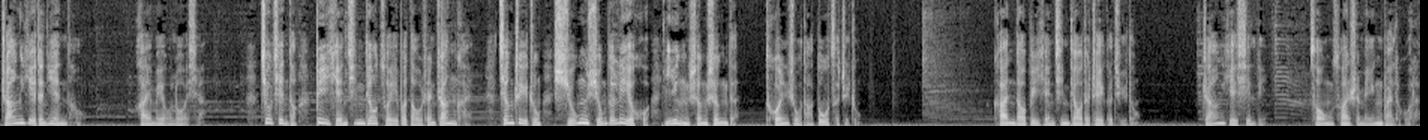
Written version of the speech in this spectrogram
张掖的念头还没有落下，就见到闭眼金雕嘴巴陡然张开，将这种熊熊的烈火硬生生的吞入到肚子之中。看到闭眼金雕的这个举动，张掖心里。总算是明白了过来。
